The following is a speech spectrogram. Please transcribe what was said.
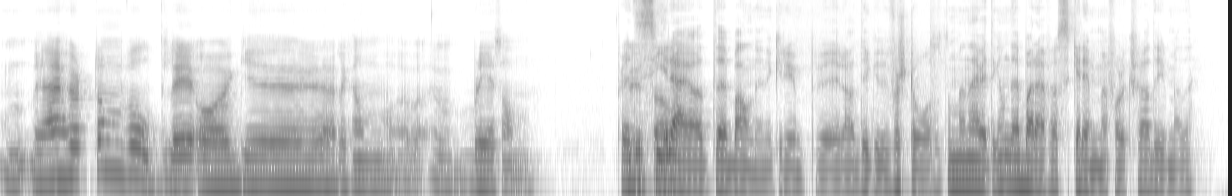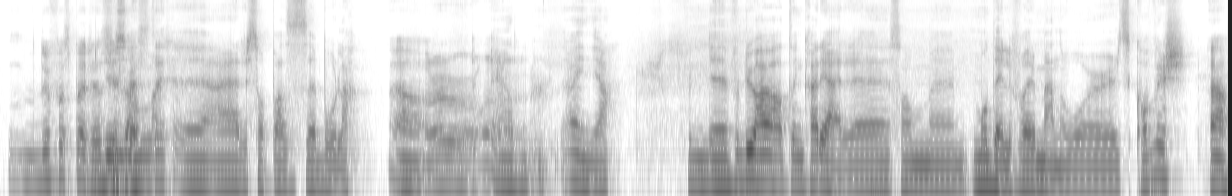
Jeg har hørt om voldelig og eh, liksom bli sånn For det de sier er jo at eh, ballene dine krymper, og at ikke du forstår og sånt, men jeg vet ikke om det bare er for å skremme folk fra å drive med det. Du får spørre Du som Du som er såpass eh, bola. Ja. Ja. For, eh, du har jo hatt en karriere som eh, modell for Manowars covers, ja.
